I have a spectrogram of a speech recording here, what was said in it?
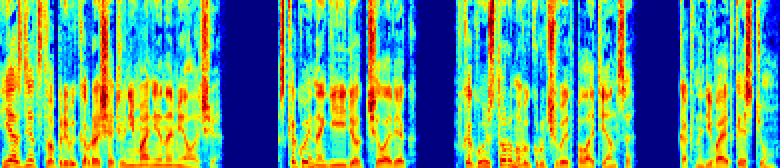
Я с детства привык обращать внимание на мелочи. С какой ноги идет человек, в какую сторону выкручивает полотенце, как надевает костюм.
